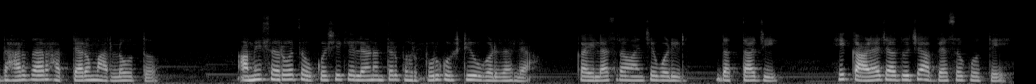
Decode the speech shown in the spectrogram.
धारदार हत्यारं मारलं होतं. आम्ही सर्व चौकशी केल्यानंतर भरपूर गोष्टी उघड झाल्या. कैलासरावांचे वडील दत्ताजी हे काळ्या जादूचे अभ्यासक होते.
